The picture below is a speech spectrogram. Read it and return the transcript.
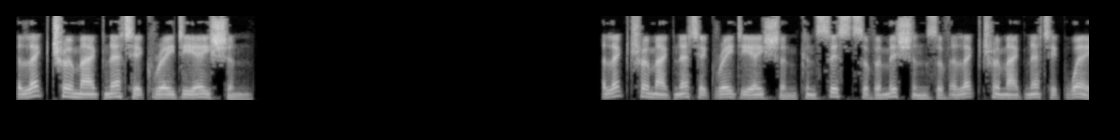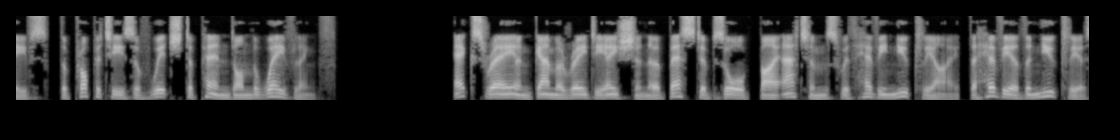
Electromagnetic radiation Electromagnetic radiation consists of emissions of electromagnetic waves, the properties of which depend on the wavelength. X-ray and gamma radiation are best absorbed by atoms with heavy nuclei, the heavier the nucleus,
